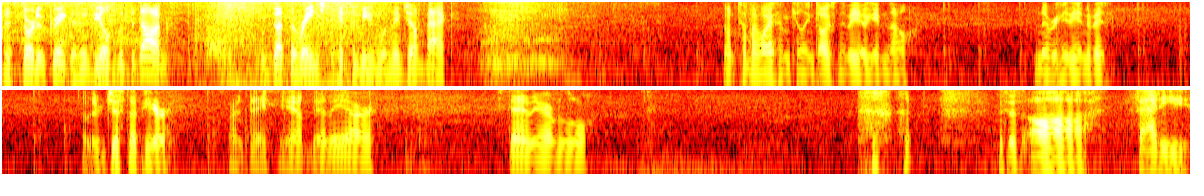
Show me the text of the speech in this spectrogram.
This sword is great because it deals with the dogs. We've got the range to hit them even when they jump back. Don't tell my wife I'm killing dogs in the video game though. Never hear the end of it. Oh, they're just up here, aren't they? Yep, there they are. Standing there having a little... it says, ah, fatty.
